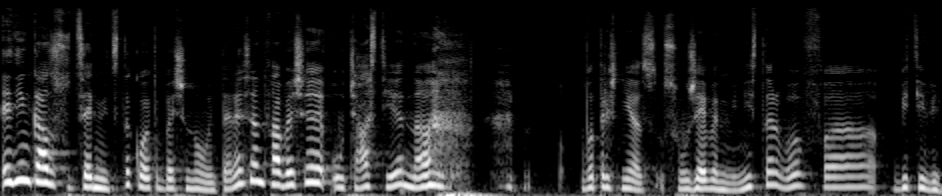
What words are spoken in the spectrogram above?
Един казус от седмицата, който беше много интересен, това беше участие на вътрешния служебен министр в а, BTV.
